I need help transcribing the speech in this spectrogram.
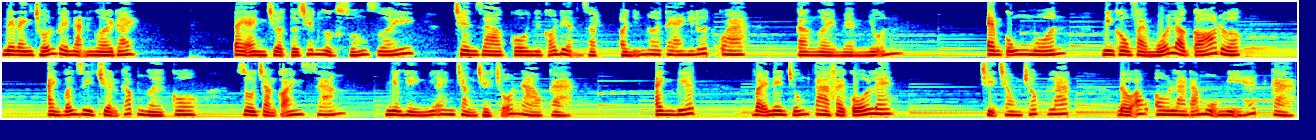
Nên anh trốn về nạn người đây. Tay anh trượt từ trên ngực xuống dưới, Trên da cô như có điện giật Ở những nơi tay anh lướt qua, Cả người mềm nhũn. Em cũng muốn, Nhưng không phải muốn là có được. Anh vẫn di chuyển khắp người cô dù chẳng có ánh sáng Nhưng hình như anh chẳng chảy chỗ nào cả. Anh biết Vậy nên chúng ta phải cố lên. Chỉ trong chốc lát Đầu óc Âu Lan đã mụ mị hết cả.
